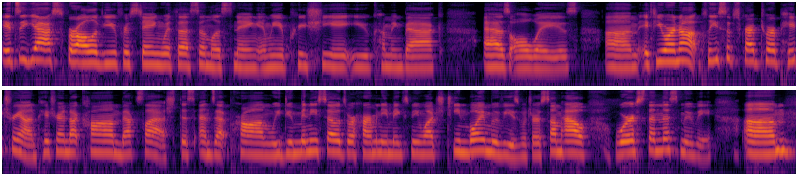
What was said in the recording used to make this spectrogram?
it's a yes for all of you for staying with us and listening, and we appreciate you coming back as always. Um, if you are not, please subscribe to our Patreon, patreon.com backslash this ends at prom. We do mini-sodes where Harmony makes me watch teen boy movies, which are somehow worse than this movie. Um,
